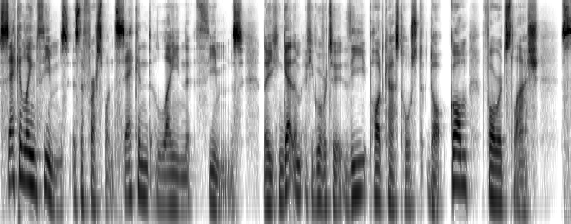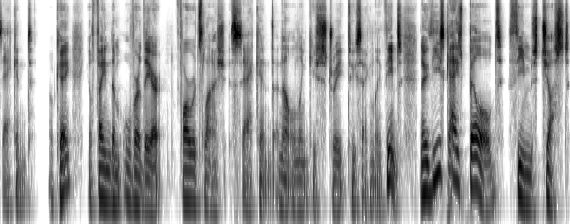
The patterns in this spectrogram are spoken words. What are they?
Second line themes is the first one. Second line themes. Now you can get them if you go over to thepodcasthost.com forward slash second. Okay, you'll find them over there forward slash second, and that'll link you straight to second line themes. Now, these guys build themes just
